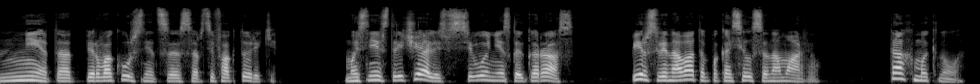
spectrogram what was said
«Нет, от первокурсницы с артефакторики. Мы с ней встречались всего несколько раз». Пирс виновато покосился на Марвел. Та хмыкнула.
